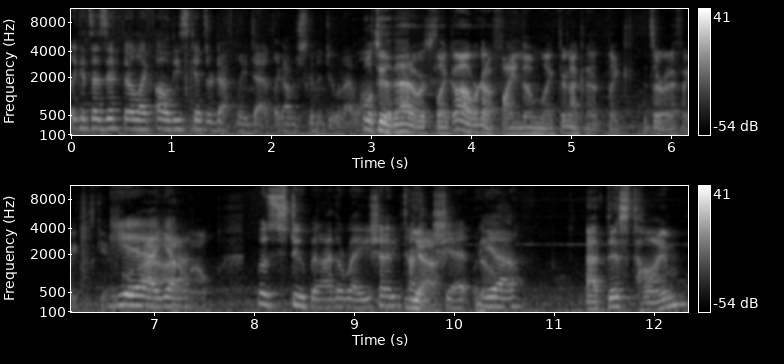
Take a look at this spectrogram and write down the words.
like it's as if they're like, "Oh, these kids are definitely dead. Like I'm just gonna do what I want." Well, it's either that or it's like, oh, we're gonna find them. Like they're not gonna like. It's alright if I eat this candy. Yeah, I, I yeah. don't know. it was stupid either way. You shouldn't be touching Yeah, shit. no. Yeah. At this time,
